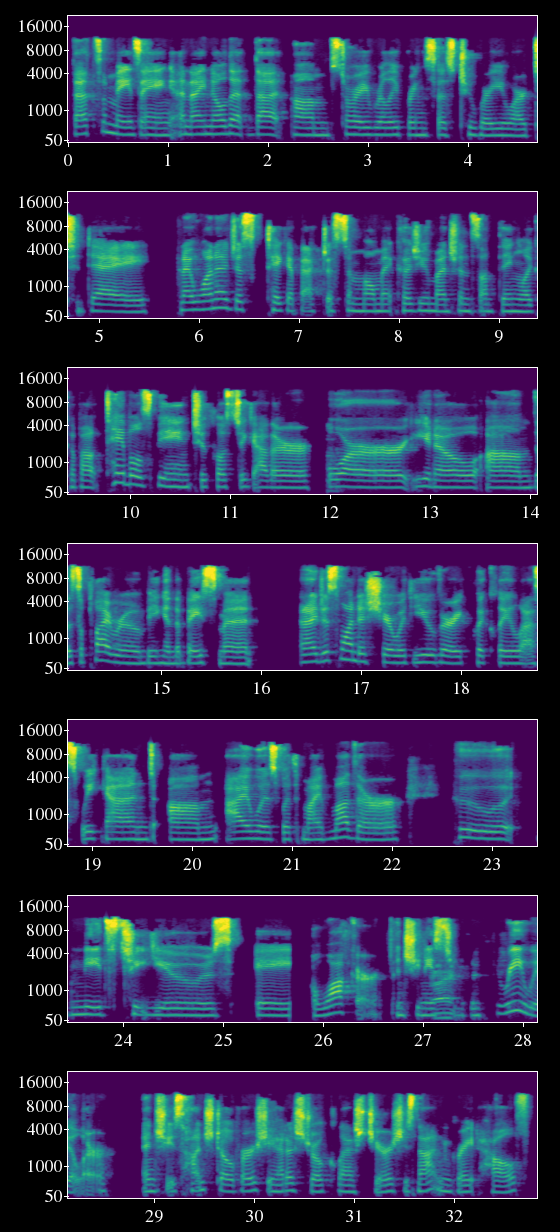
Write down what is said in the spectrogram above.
That's amazing, and I know that that um, story really brings us to where you are today. And I want to just take it back just a moment because you mentioned something like about tables being too close together, or you know, um, the supply room being in the basement. And I just wanted to share with you very quickly last weekend, um, I was with my mother who needs to use a, a walker and she needs right. to use a three wheeler. And she's hunched over. She had a stroke last year. She's not in great health.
